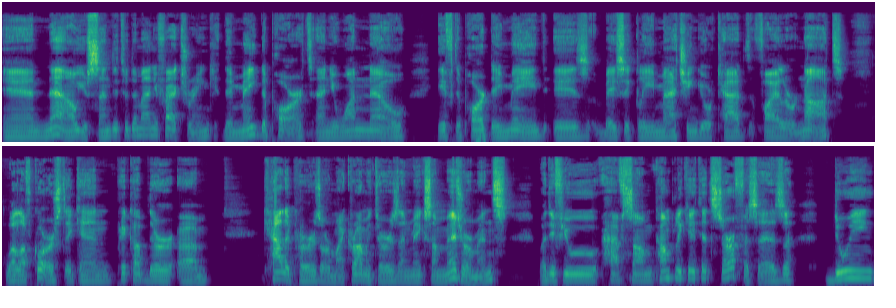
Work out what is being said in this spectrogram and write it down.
And now you send it to the manufacturing, they made the part and you want to know if the part they made is basically matching your CAD file or not well, of course, they can pick up their um, calipers or micrometers and make some measurements. But if you have some complicated surfaces, doing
